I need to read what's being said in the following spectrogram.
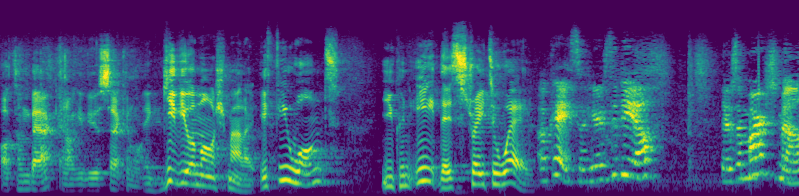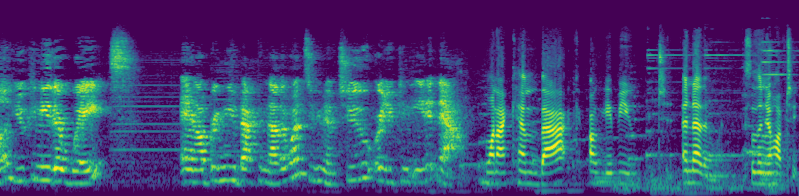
I'll come back and I'll give you a second one. I one. give you a marshmallow. If you want, you can eat this straight away. Okay, so here's the deal. There's a marshmallow. You can either wait, and I'll bring you back another one, so you can have two, or you can eat it now. When I come back, I'll give you t- another one, so then you'll have two.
